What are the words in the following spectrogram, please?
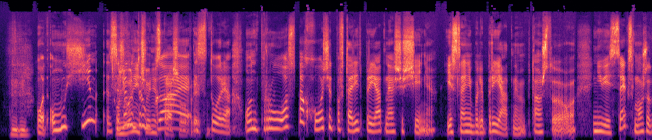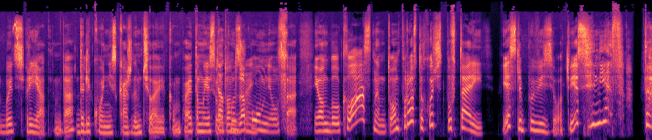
Вот. У мужчин совершенно другая история. Он просто хочет повторить приятные ощущения, если они были приятными, потому что не весь секс может быть приятным, да, далеко не с каждым человеком. Поэтому если Так вот он Жень. запомнился и он был классным, то он просто хочет повторить, если повезет. Если нет, то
